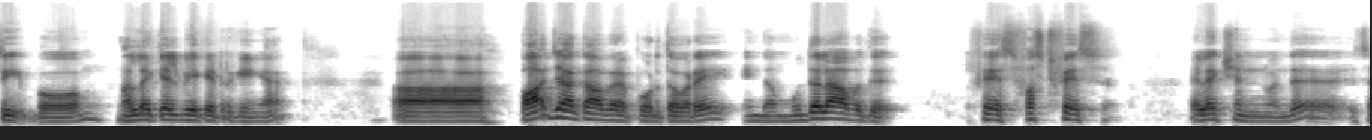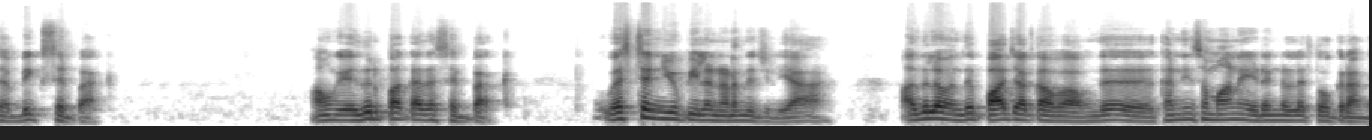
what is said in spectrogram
சி இப்போ நல்ல கேள்வியை கேட்டிருக்கீங்க. பாஜகவை பொறுத்தவரை இந்த முதலாவது ஃபேஸ் ஃபர்ஸ்ட் ஃபேஸ் எலெக்ஷன் வந்து இட்ஸ் அ பிக் செட்பேக் அவங்க எதிர்பார்க்காத செட்பேக் வெஸ்டர்ன் யூபியில் நடந்துச்சு இல்லையா? அதில் வந்து பாஜகவை வந்து கணிசமான இடங்களில் தோக்குறாங்க.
